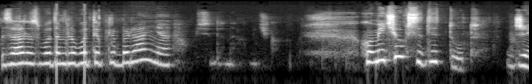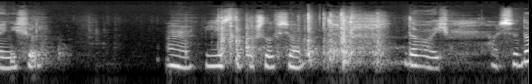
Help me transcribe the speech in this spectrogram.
зараз будемо робити прибирання. Ось сюди на хомячка. Хомячок сидить тут. Дженніфер. М, їсти пішло все. Давай. Ось сюди.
